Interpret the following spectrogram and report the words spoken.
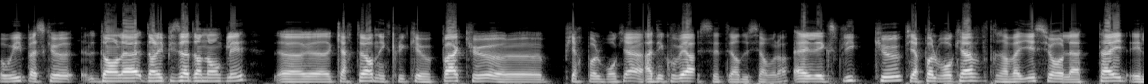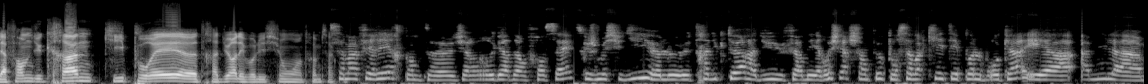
Oui, parce que dans la dans l'épisode en anglais, euh, Carter n'explique pas que euh, Pierre-Paul Broca a découvert cette aire du cerveau-là. Elle explique que Pierre-Paul Broca travaillait sur la taille et la forme du crâne qui pourrait euh, traduire l'évolution, un truc comme ça. Ça m'a fait rire quand euh, j'ai regardé en français, parce que je me suis dit, euh, le traducteur a dû faire des recherches un peu pour savoir qui était Paul Broca et a, a mis la,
